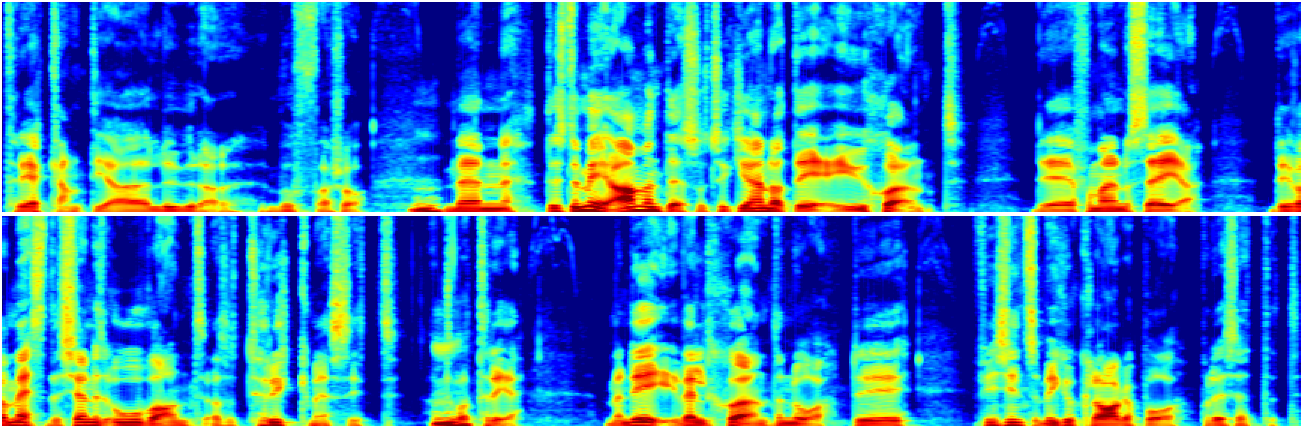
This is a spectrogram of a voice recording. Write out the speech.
trekantiga lurar, muffar så. Mm. Men desto mer jag använt det så tycker jag ändå att det är ju skönt. Det får man ändå säga. Det var mest, det kändes ovant, alltså tryckmässigt, att mm. det var tre. Men det är väldigt skönt ändå. Det finns inte så mycket att klaga på, på det sättet.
